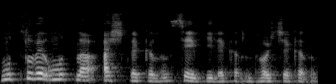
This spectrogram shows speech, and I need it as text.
Mutlu ve umutla, aşkla kalın, sevgiyle kalın. Hoşça kalın.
